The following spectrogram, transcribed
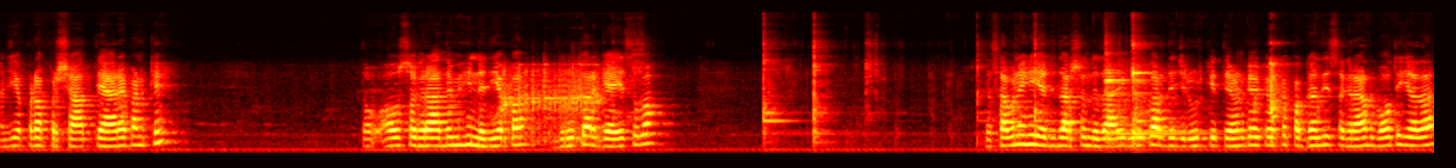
ਹਾਂਜੀ, ਆਪਣਾ ਪ੍ਰਸ਼ਾਦ ਤਿਆਰ ਹੈ ਬਣ ਕੇ। ਤਾਂ ਆਓ ਸੰਗਰਾਂਦ ਦੇ ਮਹੀਨੇ ਦੀ ਆਪਾਂ ਗੁਰੂ ਘਰ ਗਏ ਸੁਬਾ ਤਾਂ ਸਭ ਨੇ ਹੀ ਅੱਜ ਦਰਸ਼ਨ ਦਿਦਾਰੇ ਗੁਰੂ ਘਰ ਦੇ ਜ਼ਰੂਰ ਕੀਤੇ ਹੋਣਗੇ, ਕਿਉਂਕਿ ਪੱਗਾਂ ਦੀ ਸੰਗਰਾਂਦ ਬਹੁਤ ਹੀ ਜ਼ਿਆਦਾ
